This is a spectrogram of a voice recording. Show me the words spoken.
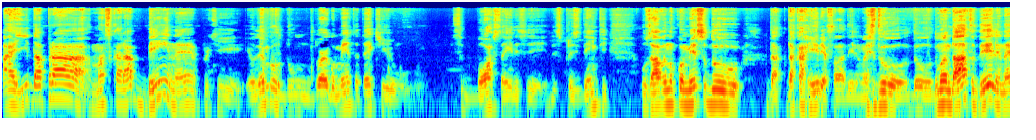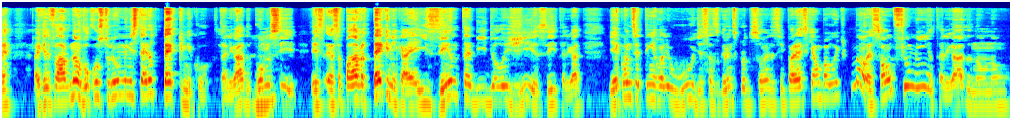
aí dá pra mascarar bem, né? Porque eu lembro do, do argumento até que o, esse bosta aí desse, desse presidente usava no começo do, da, da carreira, ia falar dele, mas do, do, do, mandato dele, né? Aí que ele falava, não, vou construir um ministério técnico, tá ligado? Como uhum. se essa palavra técnica é isenta de ideologia, assim, tá ligado? E aí quando você tem Hollywood, essas grandes produções, assim, parece que é um bagulho, tipo, não, é só um filminho, tá ligado? Não, não,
